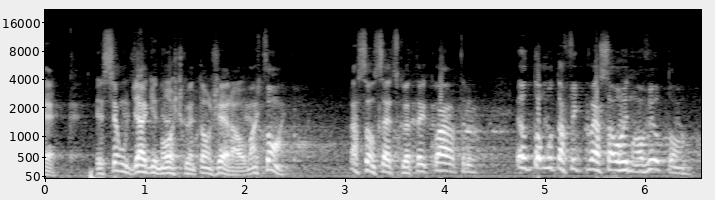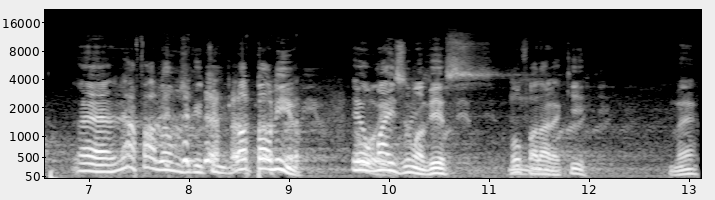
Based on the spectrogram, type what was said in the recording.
É. Esse é um diagnóstico, então, geral. Mas, Tom, tá são 7h54. Eu estou muito afim de conversar hoje, não, viu, Tom? É, já falamos o que tinha. Paulinho, eu Oi. mais uma vez vou hum. falar aqui né,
